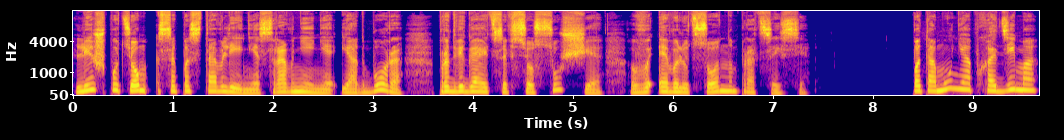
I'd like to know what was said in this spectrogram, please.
Лишь путем сопоставления, сравнения и отбора продвигается все сущее в эволюционном процессе. Потому необходимо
